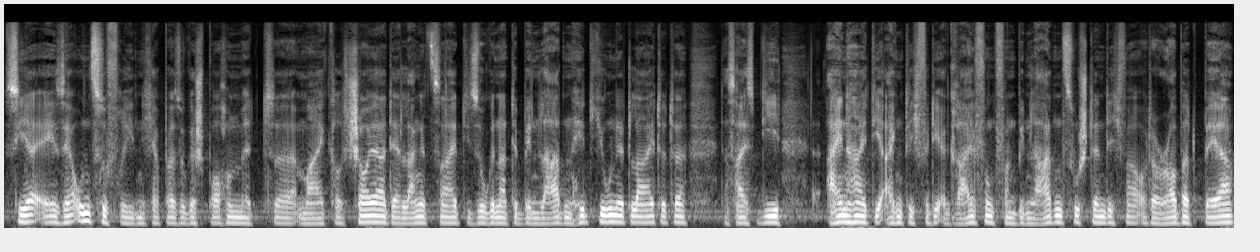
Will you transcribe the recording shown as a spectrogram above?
CIA sehr unzufrieden. Ich habe also gesprochen mit äh, Michael Scheuer, der lange Zeit die sogenannte Bin Laden Hit Unit leitete. Das heißt, die Einheit, die eigentlich für die Ergreifung von Bin Laden zuständig war, oder Robert Baer,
